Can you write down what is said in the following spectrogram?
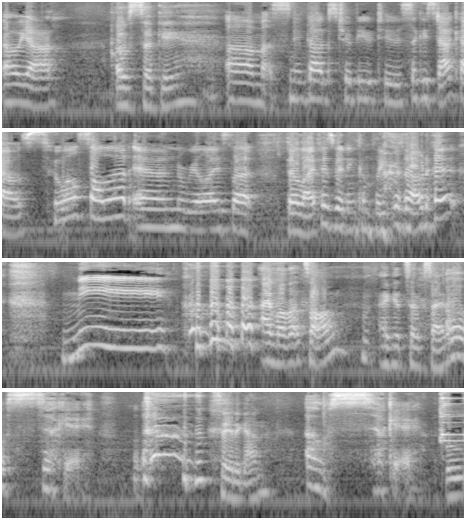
Oh yeah. Oh Sookie. Um, Snoop Dogg's tribute to Sookie Stackhouse. Who else saw that and realized that their life has been incomplete without it? Me. I love that song. I get so excited. oh Sookie. Say it again. Oh Sookie. Ooh.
